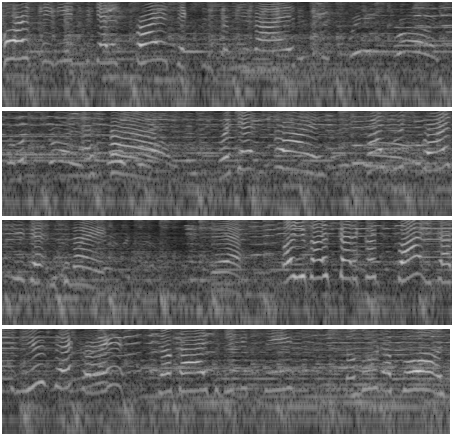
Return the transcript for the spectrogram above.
course he needs to get his fry addiction from you guys. We're getting fries. Hon, which fries are you getting tonight? Yeah. Oh, you guys got a good spot. You got the music, right? So, guys, if you can see, the Luna Ball is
